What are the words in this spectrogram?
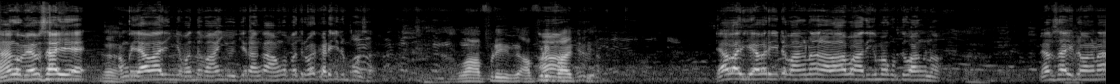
நாங்கள் விவசாயி. அவங்க வியாபாரி இங்கே வந்து வாங்கி வைக்கிறாங்க. அவங்க பத்து ரூபா கிடைக்கிட்டு போகும் சார். அப்படி அப்படி பார்த்து வியாபாரி வியாபாரிகிட்ட வாங்கினா லாபம் அதிகமாக கொடுத்து வாங்கணும். விவசாயிகிட்ட வாங்கினா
